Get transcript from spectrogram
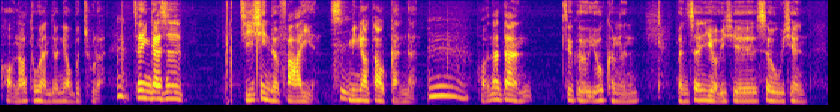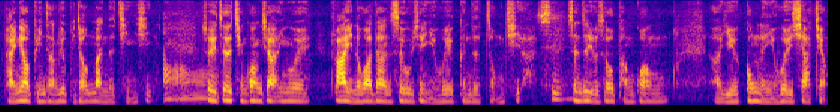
好，然后突然就尿不出来，嗯，这应该是急性的发炎是。泌尿道感染，嗯，好，那当然这个有可能本身有一些射物腺排尿平常就比较慢的情形哦，所以这情况下因为发炎的话，当然射物腺也会跟着肿起来，是。甚至有时候膀胱。啊，也功能也会下降，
